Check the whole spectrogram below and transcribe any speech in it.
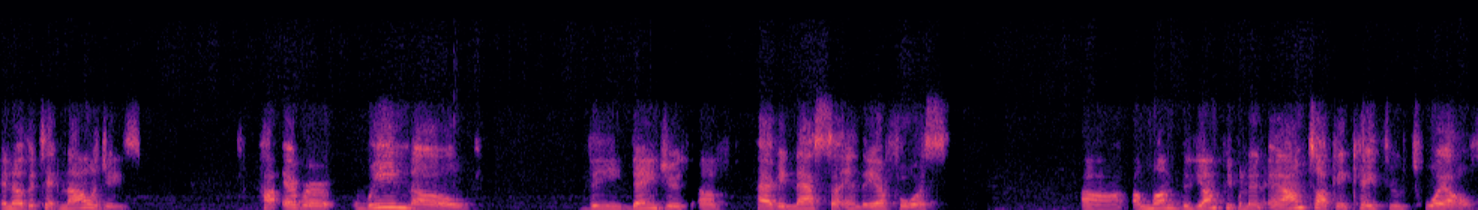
and other technologies. However, we know the dangers of having NASA and the Air Force uh, among the young people, and, and I'm talking K through 12.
